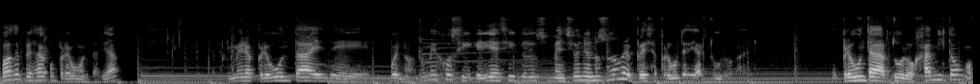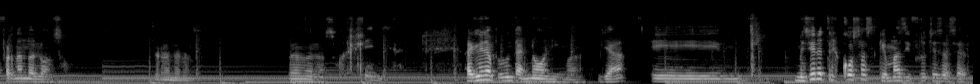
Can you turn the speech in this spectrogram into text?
vamos a empezar con preguntas, ¿ya? La primera pregunta es de. Bueno, no me dijo si quería decir que mencione no su nombre, pero esa pregunta es de Arturo. A ver. Pregunta de Arturo: ¿Hamilton o Fernando Alonso? Fernando Alonso. Fernando Alonso, genial. Aquí hay una pregunta anónima, ¿ya? Eh, menciona tres cosas que más disfrutes hacer.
